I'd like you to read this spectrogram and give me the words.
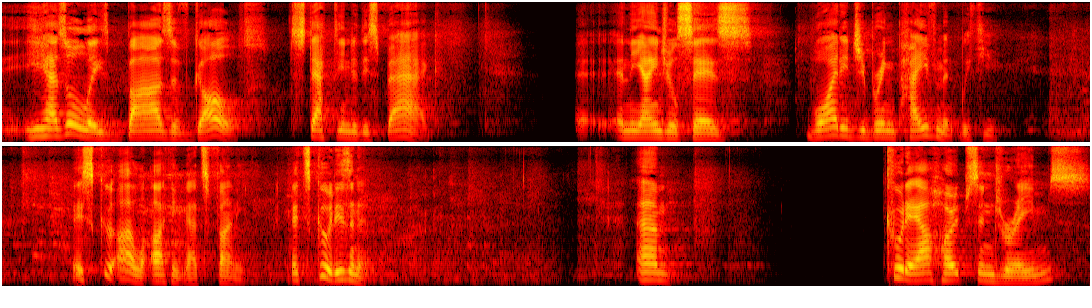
he has all these bars of gold stacked into this bag. And the angel says, Why did you bring pavement with you? It's good. I, I think that's funny. It's good, isn't it? Um, could our hopes and dreams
